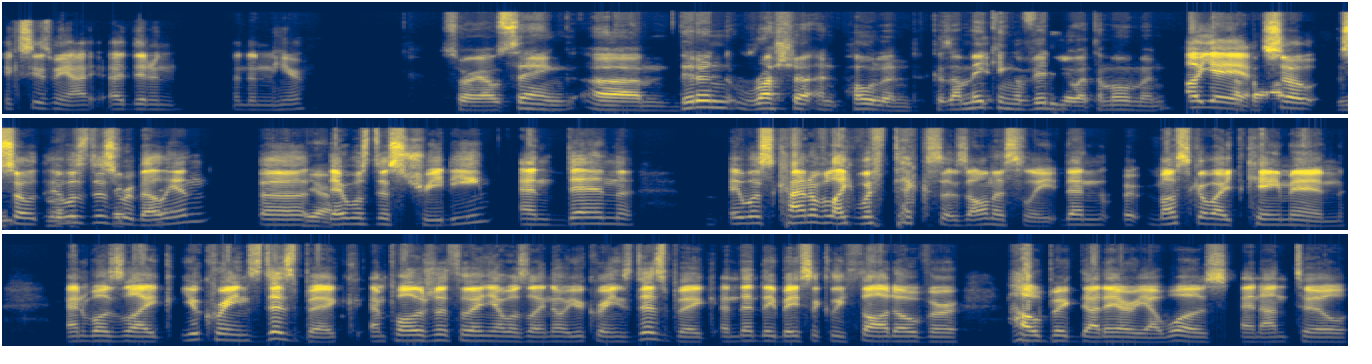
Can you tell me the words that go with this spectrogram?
excuse me, I, I didn't I didn't hear. Sorry, I was saying, um, didn't Russia and Poland, because I'm making a video at the moment. Oh yeah, yeah. So so it was this rebellion. Uh, Yeah. There was this treaty, and then it was kind of like with Texas, honestly. Then uh, Muscovite came in and was like, Ukraine's this big, and Polish Lithuania was like, no, Ukraine's this big, and then they basically thought over how big that area was, and until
